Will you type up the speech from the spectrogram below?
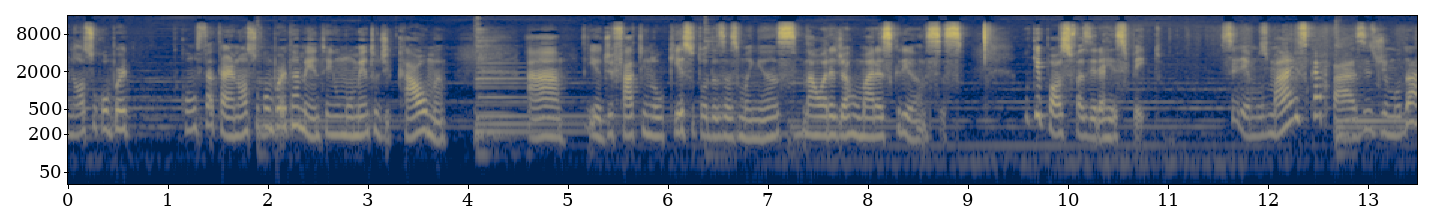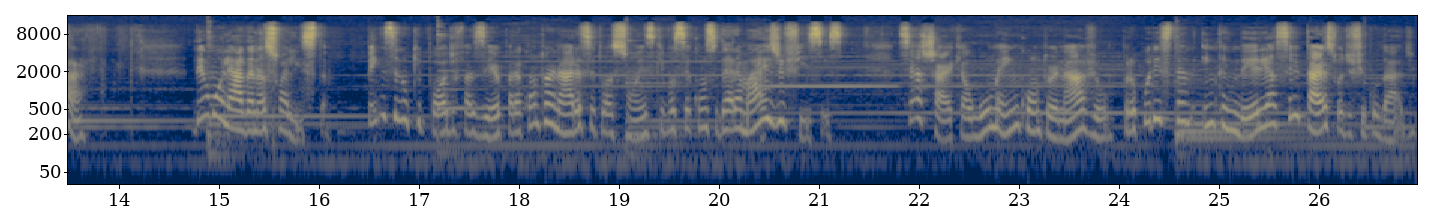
nosso, constatar nosso comportamento em um momento de calma, ah, eu de fato enlouqueço todas as manhãs na hora de arrumar as crianças. O que posso fazer a respeito? Seremos mais capazes de mudar. Dê uma olhada na sua lista. Pense no que pode fazer para contornar as situações que você considera mais difíceis. Se achar que alguma é incontornável, procure entender e aceitar sua dificuldade.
